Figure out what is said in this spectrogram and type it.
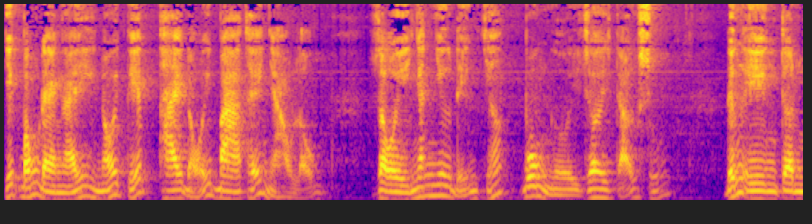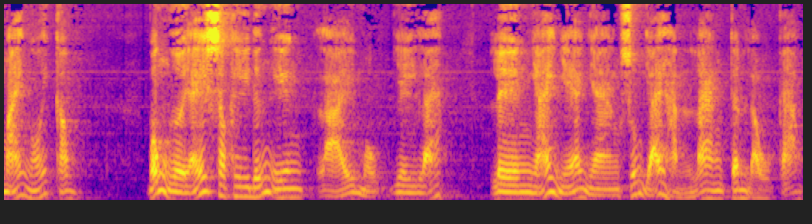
Chiếc bóng đèn ấy nối tiếp thay đổi ba thế nhào lộn, rồi nhanh như điện chớp buông người rơi trở xuống, đứng yên trên mái ngói cong. Bóng người ấy sau khi đứng yên lại một giây lát, liền nhảy nhẹ nhàng xuống dải hành lang trên lầu cao.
